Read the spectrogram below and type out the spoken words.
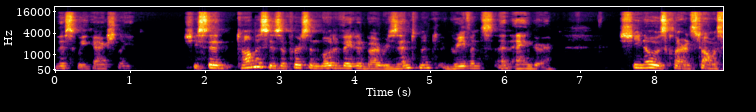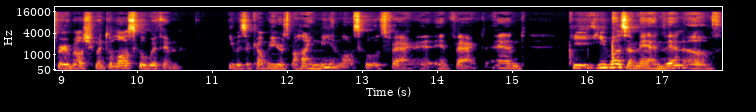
this week actually. She said, Thomas is a person motivated by resentment, grievance, and anger. She knows Clarence Thomas very well. She went to law school with him. He was a couple of years behind me in law school, in fact. And he, he was a man then of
